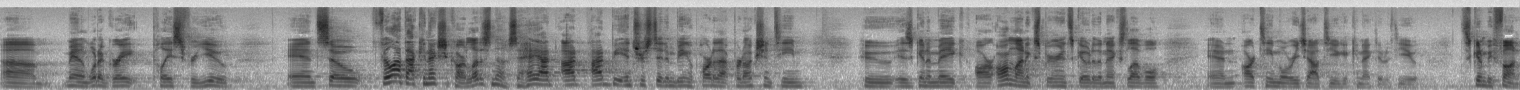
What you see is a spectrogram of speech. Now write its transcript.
um, man, what a great place for you. And so fill out that connection card. Let us know. Say, hey, I'd, I'd, I'd be interested in being a part of that production team who is going to make our online experience go to the next level. And our team will reach out to you, get connected with you. It's going to be fun.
